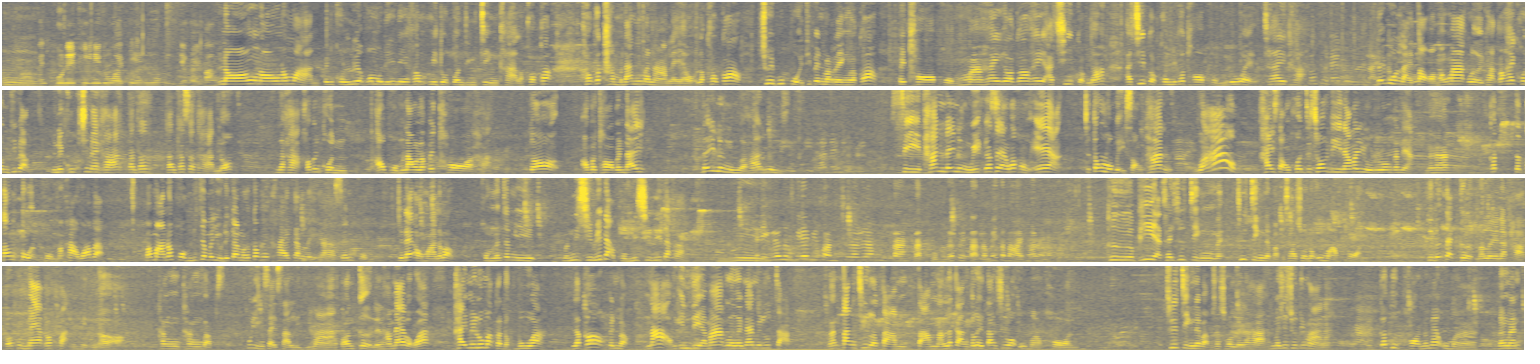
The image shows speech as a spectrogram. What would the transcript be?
อืม เป็นมูลนิธินี้ด้วยพี่เอ๊เลือกยังไงบ้าง น้องน้องน้ำหวานเป็นคนเลือกเพราะมูลนิธินี้เขามีตัวตนจริง ๆ ค่ะ แล้วเขาก็เขาก็ทำมาด้านนี้มานานแล้ว แล้วเขาก็ช่วยผู้ป่วยที่เป็นมะเร็ง แล้วก็ไปทอผมมาให้แล้วก็ให้อาชีพกับเนาะอาชีพกับคนที่เขาทอผมด้วย ใช่ค่ะ ก็คือได้บุญหลายได้บุญหลายต่อมาก ๆ เลยค่ะ ก็ให้คนที่แบบอยู่ในคุกใช่ไหมคะทันทะทันทสถานเนาะนะคะเขาเป็นคนเอาผมเราแล้วไปทอค่ะ ก็เอาไปทอเป็นได้ได้หนึ่งเหรอคะหนึ่ง สี่ท่านได้หนึ่งวิกก็แสดงว่าของเอ๊ะจะต้องรวมกับอีกสองท่าน ว้าว ใครสองคนจะโชคดีนะมาอยู่รวมกันเนี่ยนะคะก็จะต้องตรวจผมอะค่ะว่าแบบประมาณว่าผมที่จะมาอยู่ด้วยกันมันก็ต้องคล้ายๆกันเลยางเงี้ยค่ะเส้นผมจะได้ออกมาแล้วแบบผมนั้นจะมีเหมันมีชีวิตอะผมมีชีวิตอะค่ะอืมแต่อีกเรื่องหนึงพี่เอ๊มีความเชื่อเรื่องการตัดผมแล้วเคยตัดแล้วไม่สบายเพราะอะไรนะคะคือพี่อะใช้ชื่อจริงเนี่ยชื่อจริงในบัตรประชาชนว่าอุมาพรคือตั้งแต่เกิดมาเลยนะคะ ก็คุณแม่ก็ฝันเห็นเอ่อทางทางแบบ ผู้หญิงใส่สาลีมา ตอนเกิดเลยนะคะแม่บอกว่าใครไม่รู้มากับดอกบัว แล้วก็เป็นแบบหน้าออกอินเดียมากเลยแม่ไม่รู้จักงั้นตั้งชื่อเราตามตามนั้นละกันก็เลยตั้งชื่อว่าอุมาพร ชื่อจริงในบัตรประชาชนเลยนะคะ ไม่ใช่ชุติมานะ ก็คือพรพระแม่อุมา ดังนั้น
